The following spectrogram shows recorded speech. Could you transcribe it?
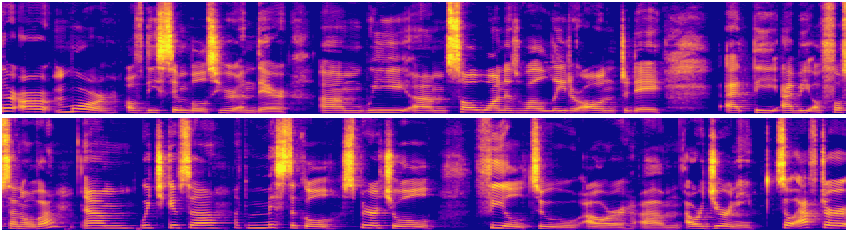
there are more of these symbols here and there. Um, we saw one as well later on today at the Abbey of Fossanova, um, which gives a like mystical, spiritual feel to our um, our journey. So after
